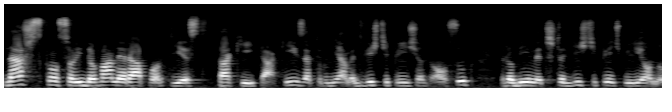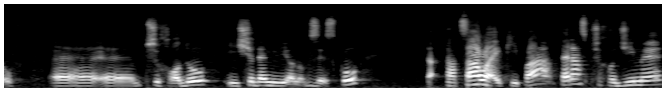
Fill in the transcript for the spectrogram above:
Nasz skonsolidowany raport jest taki i taki. Zatrudniamy 250 osób, robimy 45 milionów e, e, przychodu i 7 milionów zysku. Ta, ta cała ekipa, teraz przechodzimy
